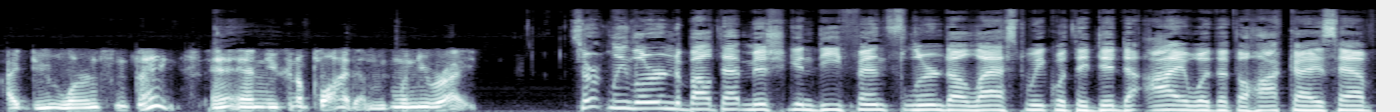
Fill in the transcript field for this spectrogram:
I do learn some things, and, and you can apply them when you write certainly learned about that Michigan defense. Learned uh, last week what they did to Iowa. That the Hawkeyes have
